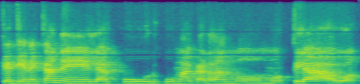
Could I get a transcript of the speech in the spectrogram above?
que tiene canela, cúrcuma, cardamomo, clavo,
